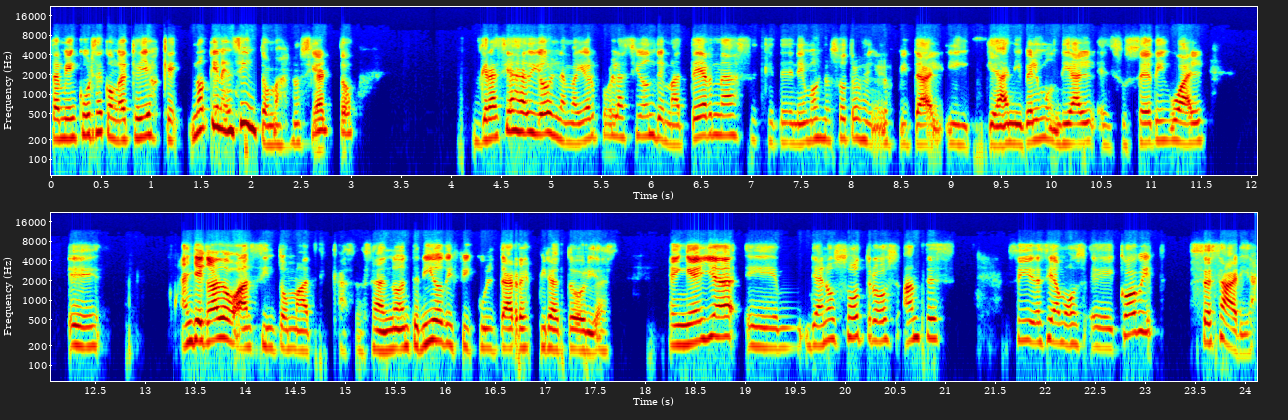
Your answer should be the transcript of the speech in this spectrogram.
también cursa con aquellos que no tienen síntomas, ¿no es cierto? Gracias a Dios, la mayor población de maternas que tenemos nosotros en el hospital y que a nivel mundial eh, sucede igual, han llegado asintomáticas, o sea, no han tenido dificultades respiratorias. En ella, ya nosotros antes ¿sí? Decíamos eh, COVID, cesárea,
